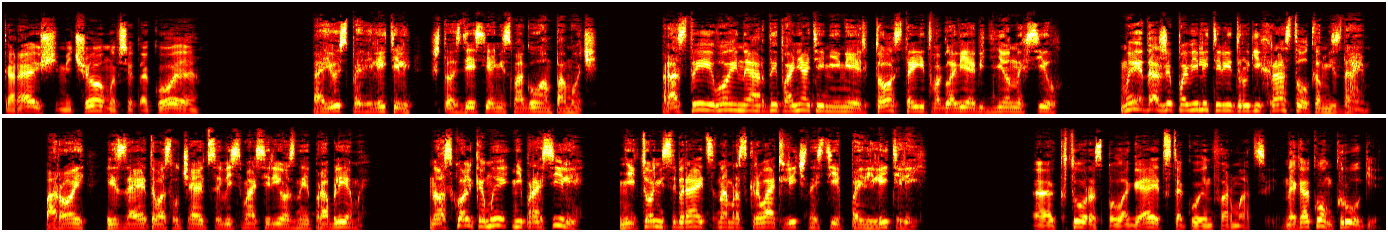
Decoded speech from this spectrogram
карающим мечом и все такое. Боюсь, повелитель, что здесь я не смогу вам помочь. Простые воины Орды понятия не имеют, кто стоит во главе объединенных сил. Мы даже повелителей других рас толком не знаем. Порой из-за этого случаются весьма серьезные проблемы. Но сколько мы не просили, никто не собирается нам раскрывать личности повелителей. А кто располагает такой информацией? На каком круге?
